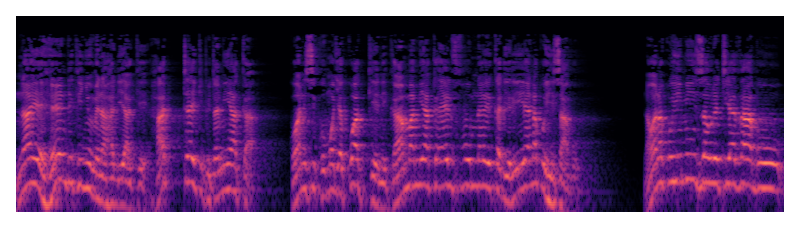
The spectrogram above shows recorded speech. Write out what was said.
Naye hendi kinyume na hadi yake hata ikipita miaka. Kwani siku moja kwake ni kama miaka elfu mnayoikadiria na kuhisabu. Na wanakuhimiza uleti adhabu,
